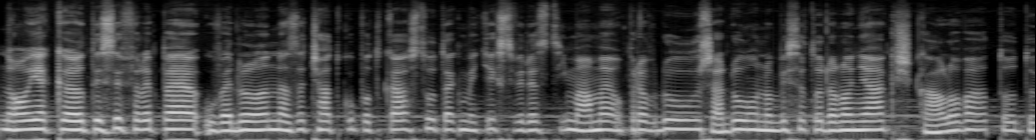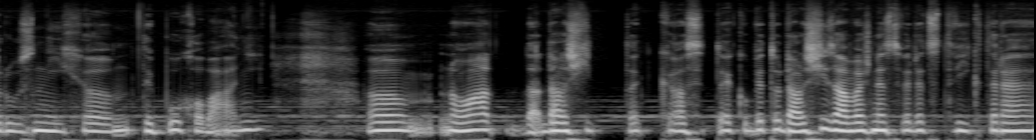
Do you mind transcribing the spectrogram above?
No, jak eh, ty si, Filipe, uvedl na začátku podcastu, tak my těch svědectví máme opravdu řadu, no by se to dalo nějak škálovat od různých um, typů chování. Um, no a da- další, tak asi to, jakoby to další závažné svědectví, které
